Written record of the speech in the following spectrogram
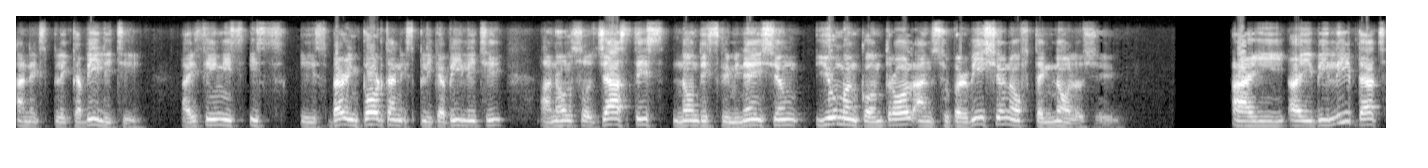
and explicability. I think it's, it's is very important, explicability, and also justice, non-discrimination, human control, and supervision of technology. I, I believe that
